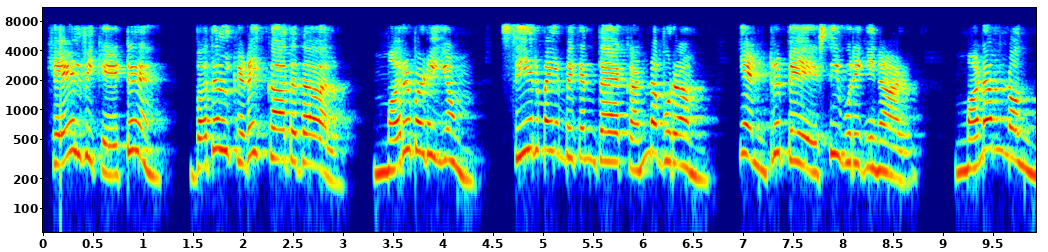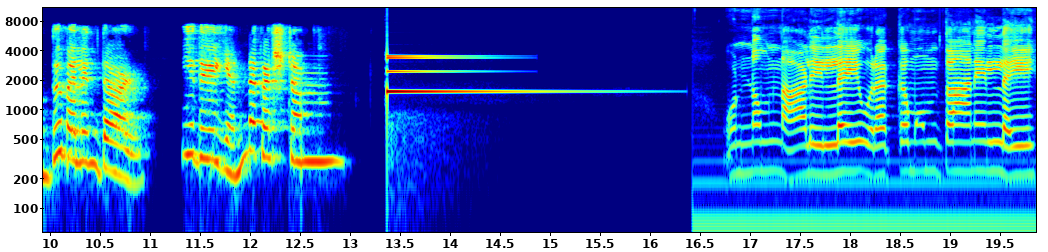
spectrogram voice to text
கேள்வி கேட்டு பதில் கிடைக்காததால் மறுபடியும் சீர்மை மிகுந்த கண்ணபுரம் என்று பேசி உருகினாள். மனம் நொந்து மெலிந்தாள். இது என்ன கஷ்டம்? உண்ணும் நாளில்லை உறக்கமும் தானில்லை.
